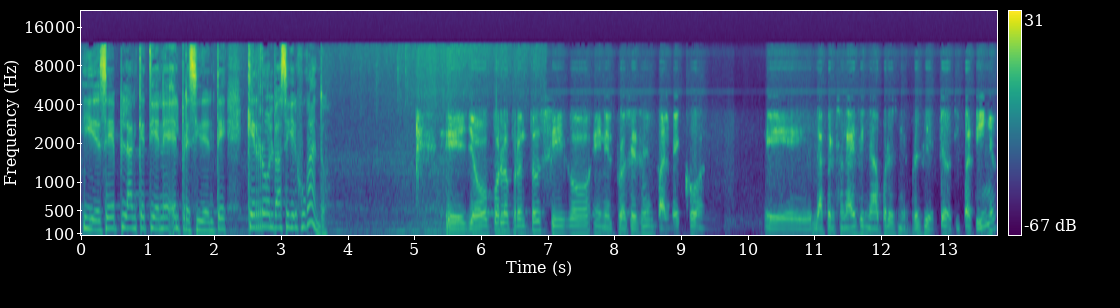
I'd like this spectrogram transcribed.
y de ese plan que tiene el presidente, ¿qué rol va a seguir jugando? Eh, yo por lo pronto sigo en el proceso de empalme con eh, la persona designada por el señor presidente, Oti Patiño.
